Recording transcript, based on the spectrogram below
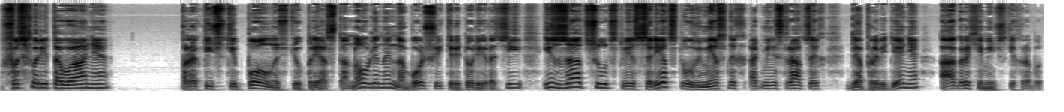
фосфоритование практически полностью приостановлены на большей территории России из-за отсутствия средств в местных администрациях для проведения агрохимических работ.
